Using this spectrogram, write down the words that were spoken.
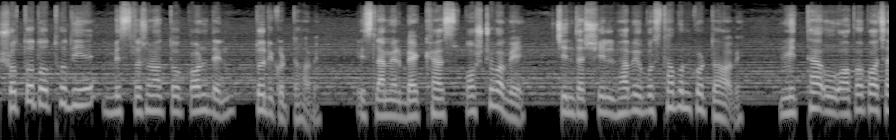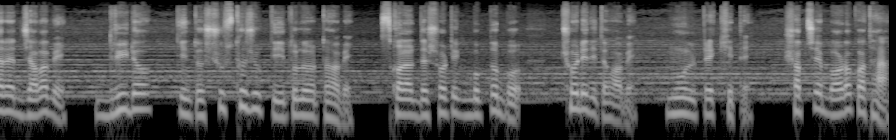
সত্য তথ্য দিয়ে বিশ্লেষণাত্মক কন্টেন্ট তৈরি করতে হবে। ইসলামের ব্যাখ্যা স্পষ্টভাবে, চিন্তাশীলভাবে উপস্থাপন করতে হবে। মিথ্যা ও অপপ্রচারের জবাবে দৃঢ় কিন্তু সুস্থ যুক্তি তুলে ধরতে হবে। স্কলারদের সঠিক বক্তব্য ছড়িয়ে দিতে হবে মূল প্রেক্ষিতে। সবচেয়ে বড় কথা,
